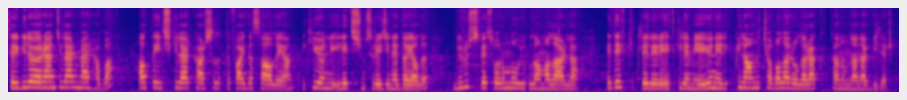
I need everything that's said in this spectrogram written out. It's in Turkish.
Sevgili öğrenciler merhaba. Halkla ilişkiler karşılıklı fayda sağlayan, iki yönlü iletişim sürecine dayalı, dürüst ve sorumlu uygulamalarla hedef kitleleri etkilemeye yönelik planlı çabalar olarak tanımlanabilir.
